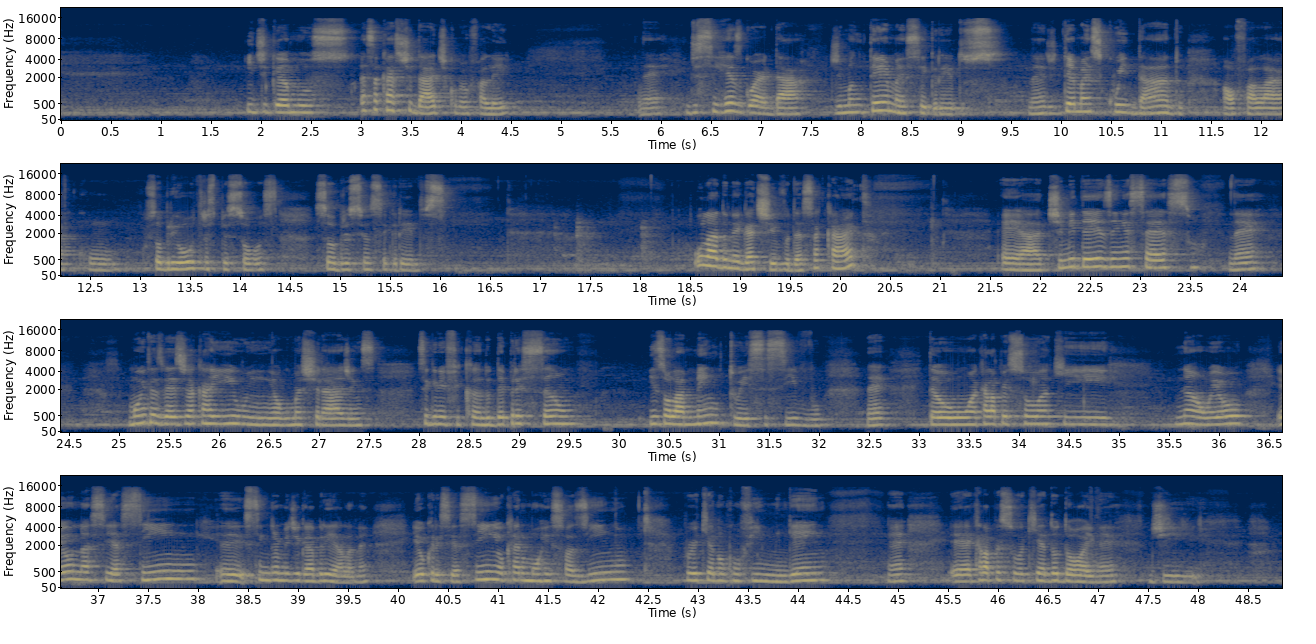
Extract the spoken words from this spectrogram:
e digamos essa castidade, como eu falei, né? De se resguardar, de manter mais segredos, né? De ter mais cuidado ao falar com sobre outras pessoas, sobre os seus segredos. O lado negativo dessa carta é a timidez em excesso, né? Muitas vezes já caiu em algumas tiragens significando depressão, isolamento excessivo, né? Então, aquela pessoa que não, eu eu nasci assim, é, síndrome de Gabriela, né? Eu cresci assim, eu quero morrer sozinho, porque eu não confio em ninguém, né? É aquela pessoa que é dodói, né? De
